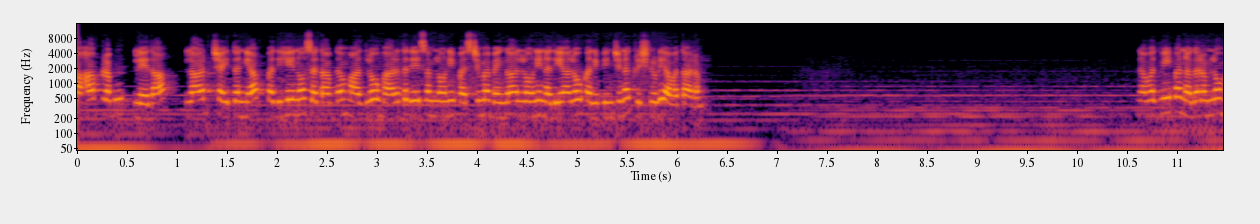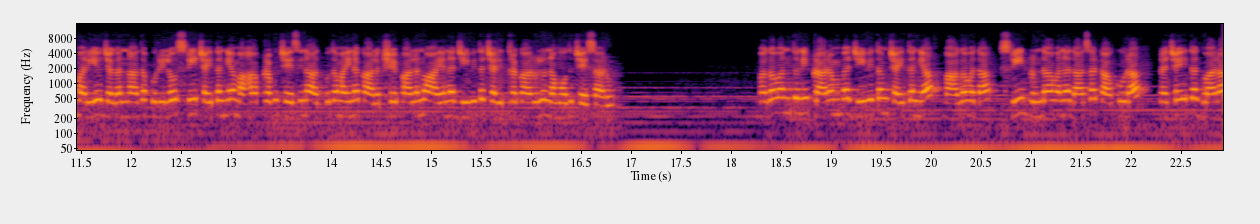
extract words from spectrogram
మహాప్రభు లేదా లార్డ్ చైతన్య పదిహేనో శతాబ్దం ఆదిలో భారతదేశంలోని పశ్చిమ బెంగాల్లోని నదియాలో కనిపించిన కృష్ణుడి అవతారం. నవద్వీప నగరంలో మరియు జగన్నాథపురిలో శ్రీ చైతన్య మహాప్రభు చేసిన అద్భుతమైన కాలక్షేపాలను ఆయన జీవిత చరిత్రకారులు నమోదు చేశారు. భగవంతుని ప్రారంభ జీవితం చైతన్య భాగవత శ్రీ బృందావన దాస ఠాకూర రచయిత ద్వారా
